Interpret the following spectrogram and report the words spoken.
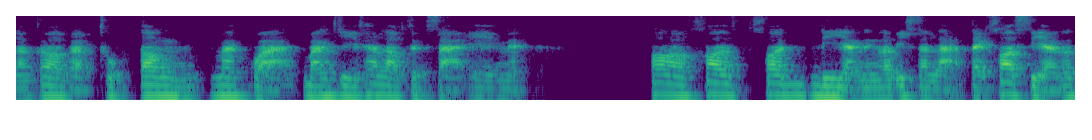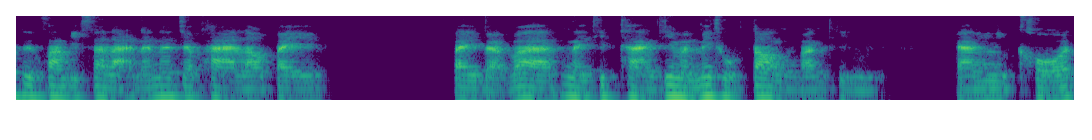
แล้วก็แบบถูกต้องมากกว่า บางทีถ้าเราศึกษาเองเนี่ย ข้อข้อข้อดีอย่างหนึ่งเราอิสระ แต่ข้อเสียก็คือความอิสระนั้นน่าจะพาเราไปไปแบบว่าในทิศทางที่มันไม่ถูกต้องบางที การมีโค้ด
